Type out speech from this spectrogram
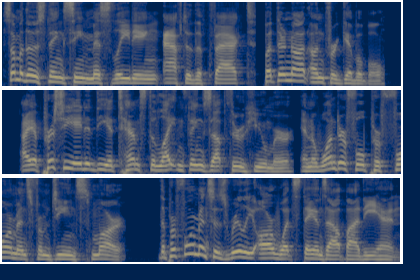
Some of those things seem misleading after the fact, but they're not unforgivable. I appreciated the attempts to lighten things up through humor and a wonderful performance from Jean Smart. The performances really are what stands out by the end.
